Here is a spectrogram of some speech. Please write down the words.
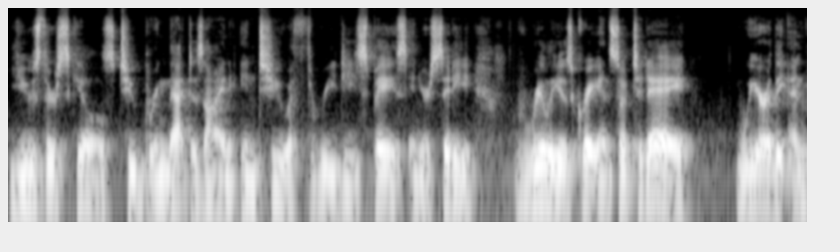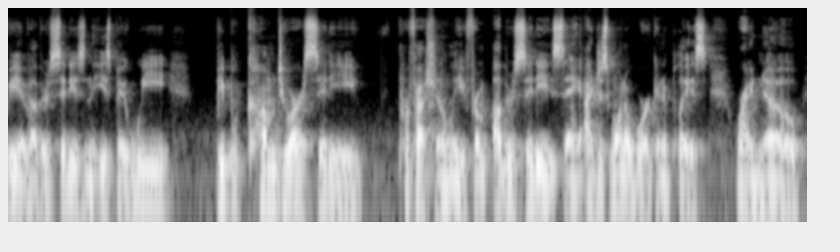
use their skills to bring that design into a 3D space in your city really is great. And so today, we are the envy of other cities in the East Bay. We people come to our city professionally from other cities saying, I just want to work in a place where I know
